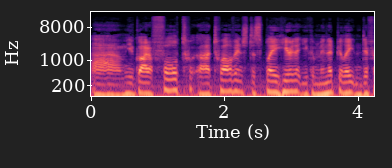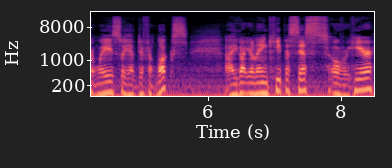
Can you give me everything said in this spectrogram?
Um, you've got a full 12-inch uh, display here that you can manipulate in different ways so you have different looks. Uh, you got your lane keep assist over here.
